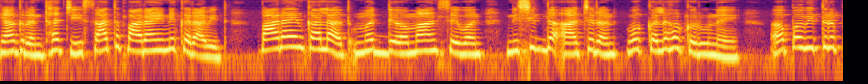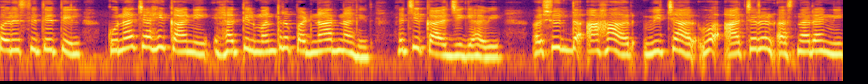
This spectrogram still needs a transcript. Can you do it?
ह्या ग्रंथाची सात पारायणे करावीत. पारायण कालात मद्य मांस सेवन निषिद्ध आचरण व कलह करू नये. अपवित्र परिस्थितीतील कुणाच्याही कानी ह्यातील मंत्र पडणार नाहीत ह्याची काळजी घ्यावी. अशुद्ध आहार विचार व आचरण असणाऱ्यांनी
